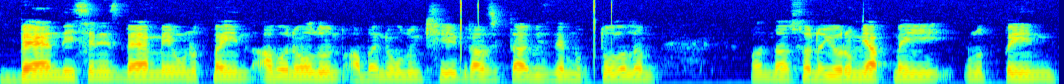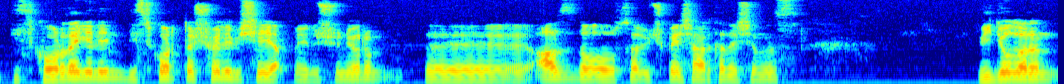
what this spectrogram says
Beğendiyseniz beğenmeyi unutmayın. Abone olun. Abone olun ki birazcık daha biz de mutlu olalım. Ondan sonra yorum yapmayı unutmayın. Discord'a gelin. Discord'da şöyle bir şey yapmayı düşünüyorum. Ee, az da olsa 3-5 arkadaşımız videoların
